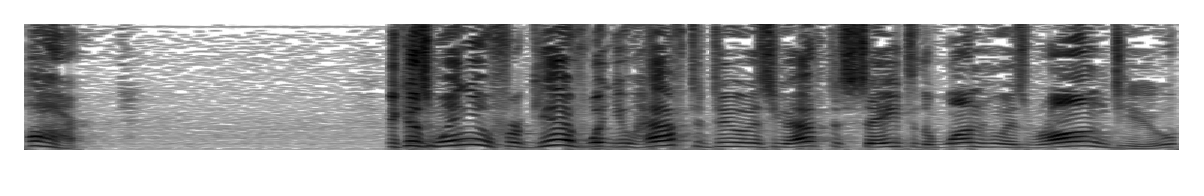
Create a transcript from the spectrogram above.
hard. Because when you forgive, what you have to do is you have to say to the one who has wronged you,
